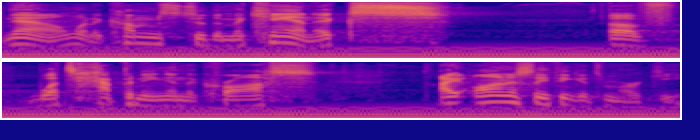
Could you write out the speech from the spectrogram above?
Now, when it comes to the mechanics of what's happening in the cross, I honestly think it's murky.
